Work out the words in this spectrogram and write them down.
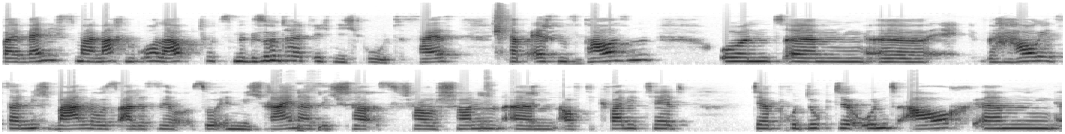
weil wenn ich es mal mache im Urlaub, tut es mir gesundheitlich nicht gut. Das heißt, ich habe Essenspausen und ähm, äh, hau jetzt da nicht wahllos alles so in mich rein. Also ich scha schaue schon ähm, auf die Qualität der Produkte und auch, ähm,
